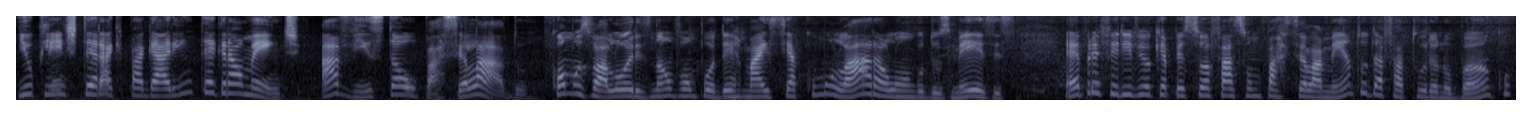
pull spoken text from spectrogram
e o cliente terá que pagar integralmente, à vista ou parcelado. Como os valores não vão poder mais se acumular ao longo dos meses, é preferível que a pessoa faça um parcelamento da fatura no banco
